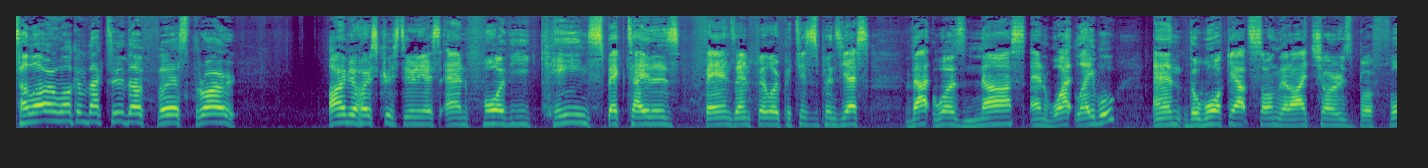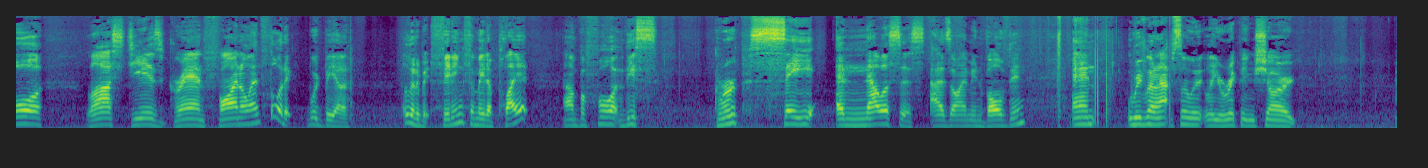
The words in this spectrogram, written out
Yes, hello, and welcome back to the first throw. I'm your host, Chris Dunius, and for the keen spectators, fans, and fellow participants, yes, that was Nas and White Label, and the walkout song that I chose before last year's grand final, and thought it would be a, a little bit fitting for me to play it um, before this Group C analysis as I'm involved in. And we've got an absolutely ripping show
